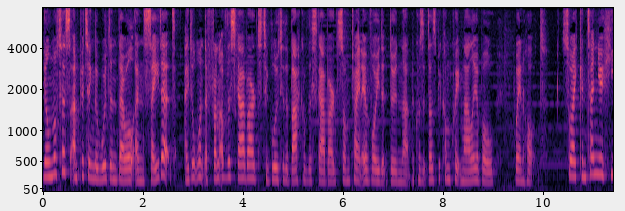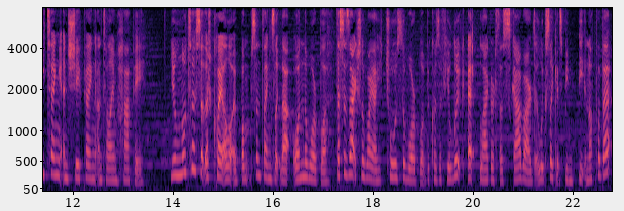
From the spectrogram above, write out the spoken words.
You'll notice I'm putting the wooden dowel inside it. I don't want the front of the scabbard to glue to the back of the scabbard, so I'm trying to avoid it doing that because it does become quite malleable when hot. So I continue heating and shaping until I'm happy. You'll notice that there's quite a lot of bumps and things like that on the Worbla. This is actually why I chose the Worbla because if you look at Lagertha's scabbard it looks like it's been beaten up a bit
